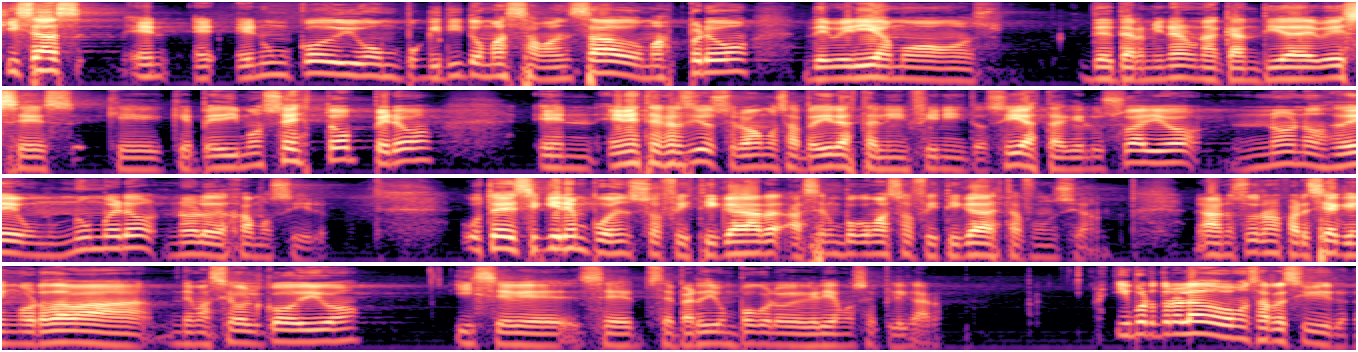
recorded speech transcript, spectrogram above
Quizás en, un código un poquitito más avanzado, más pro, deberíamos determinar una cantidad de veces que, pedimos esto, pero en, este ejercicio se lo vamos a pedir hasta el infinito, ¿sí? hasta que el usuario no nos dé un número, no lo dejamos ir. Ustedes si quieren pueden sofisticar, hacer un poco más sofisticada esta función. A nosotros nos parecía que engordaba demasiado el código y se, se, perdió un poco lo que queríamos explicar. Y por otro lado vamos a recibir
